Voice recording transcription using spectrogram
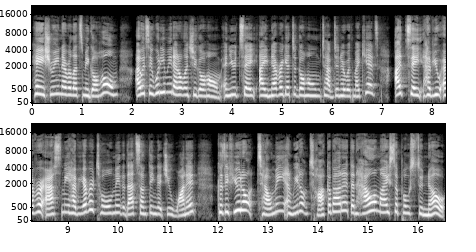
Hey, Shireen never lets me go home. I would say, What do you mean I don't let you go home? And you'd say, I never get to go home to have dinner with my kids. I'd say, Have you ever asked me? Have you ever told me that that's something that you wanted? Because if you don't tell me and we don't talk about it, then how am I supposed to know?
